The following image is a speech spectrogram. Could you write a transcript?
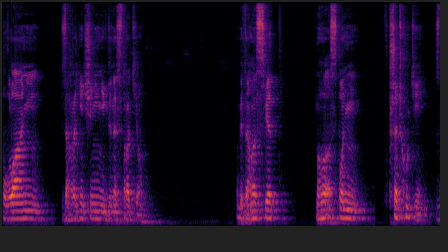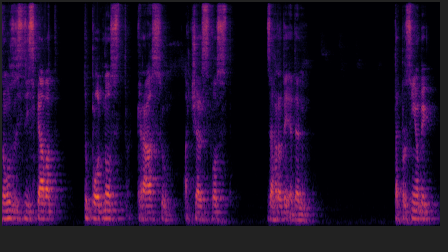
povolání k zahradničení nikdy nestratilo. Aby tenhle svět mohl aspoň v předchuti znovu získávat tu plodnost, krásu a čerstvost zahrady Edenu. Tak prosím, aby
